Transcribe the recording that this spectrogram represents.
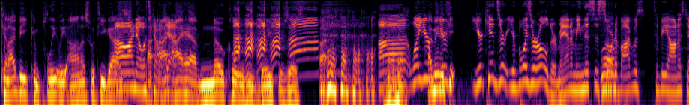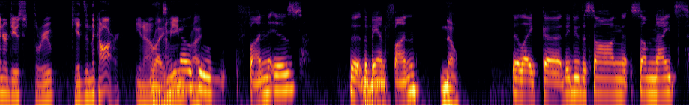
can I be completely honest with you guys? Oh, I know what's coming, I, yeah. I have no clue who Bleachers is. Uh, well, your I mean, your, if you- your kids are your boys are older, man. I mean, this is sort of I was to be honest introduced through kids in the car. You know, Right. I Do mean, you know right. who Fun is? The the Mm. band Fun. no. They're like uh, they do the song "Some Nights."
